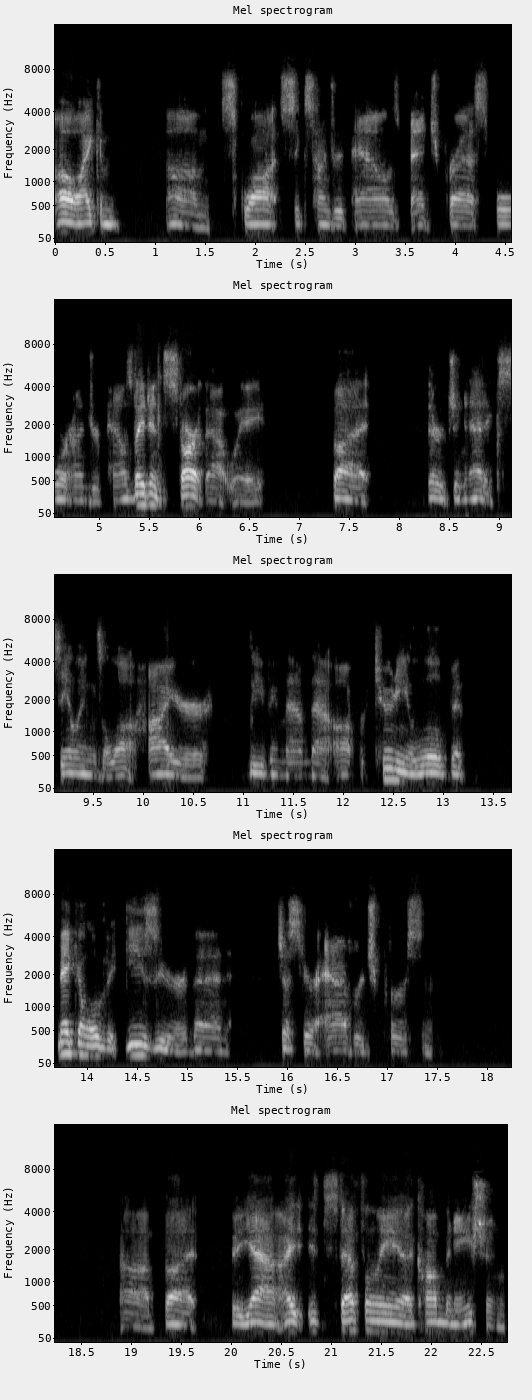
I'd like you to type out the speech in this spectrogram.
oh, I can um, squat 600 pounds, bench press 400 pounds. They didn't start that way, but their genetic ceiling's a lot higher, leaving them that opportunity a little bit, making it a little bit easier than just your average person. Uh, but but yeah, I, it's definitely a combination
